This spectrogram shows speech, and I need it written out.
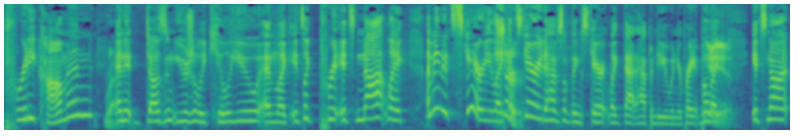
pretty common Right. and it doesn't usually kill you and like it's like pre- it's not like i mean it's scary like Sure. it's scary to have something scary like that happen to you when you're pregnant but Yeah, like yeah. it's not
